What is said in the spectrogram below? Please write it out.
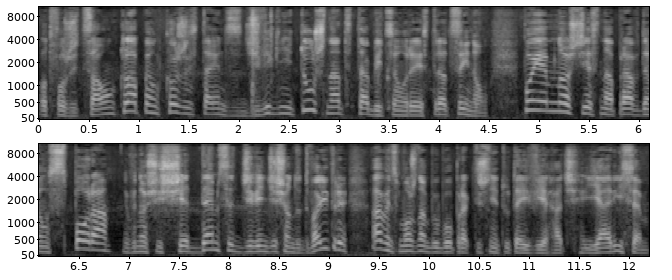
otworzyć całą klapę, korzystając z dźwigni tuż nad tablicą rejestracyjną. Pojemność jest naprawdę spora, wynosi 792 litry, a więc można by było praktycznie tutaj wjechać Yarisem.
